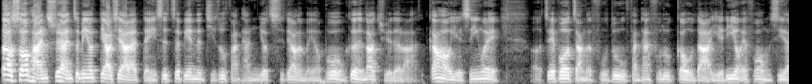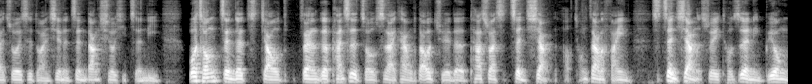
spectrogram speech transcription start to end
到收盘虽然这边又掉下来，等于是这边的急速反弹又吃掉了没有？不过我个人倒觉得啦，刚好也是因为呃这波涨的幅度反弹幅度够大，也利用 FOMC 来做一次短线的震荡休息整理。不过从整个角整个盘势的走势来看，我倒觉得它算是正向的。好，从这样的反应是正向的，所以投资人你不用。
